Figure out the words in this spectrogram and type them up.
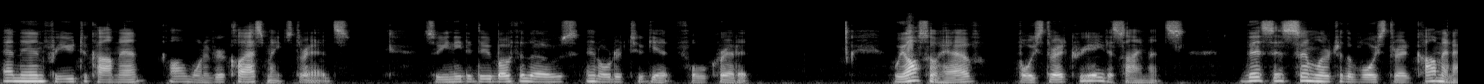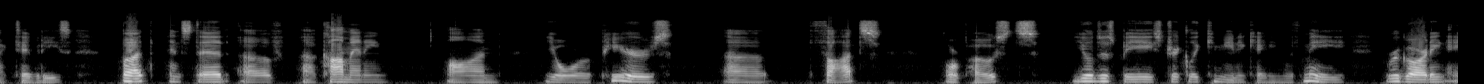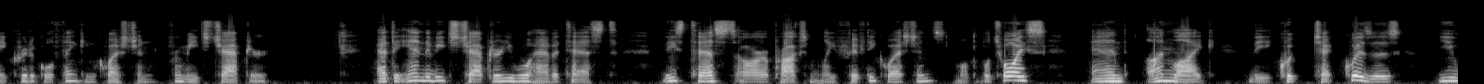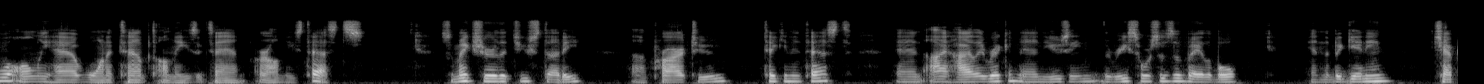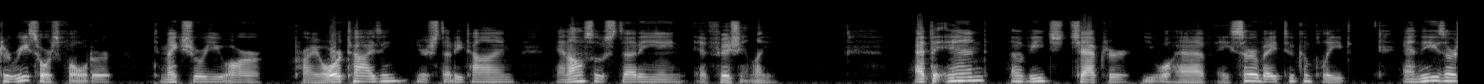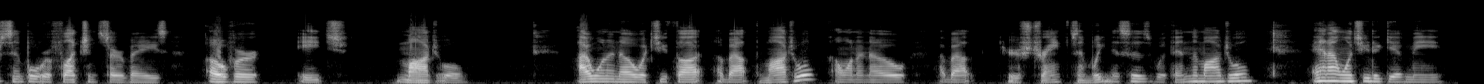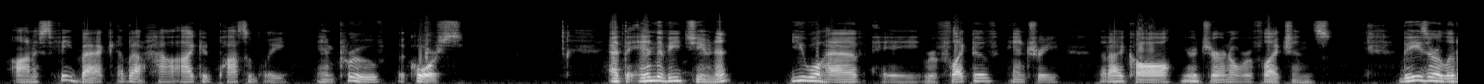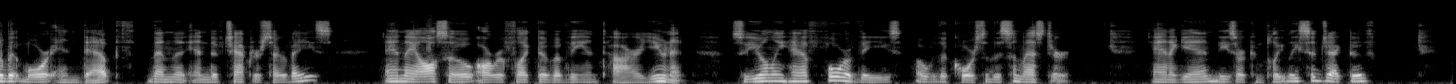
and then for you to comment on one of your classmates threads. So you need to do both of those in order to get full credit. We also have VoiceThread Create assignments. This is similar to the VoiceThread comment activities, but instead of uh, commenting on your peers' uh, thoughts or posts, you'll just be strictly communicating with me regarding a critical thinking question from each chapter. At the end of each chapter, you will have a test. These tests are approximately 50 questions, multiple choice, and unlike the quick check quizzes, you will only have one attempt on these exam or on these tests. So make sure that you study uh, prior to taking the test, and I highly recommend using the resources available in the beginning chapter resource folder to make sure you are prioritizing your study time and also studying efficiently. At the end of each chapter you will have a survey to complete and these are simple reflection surveys over each module. I want to know what you thought about the module. I want to know about your strengths and weaknesses within the module. And I want you to give me honest feedback about how I could possibly improve the course. At the end of each unit, you will have a reflective entry that I call your journal reflections. These are a little bit more in depth than the end of chapter surveys, and they also are reflective of the entire unit. So you only have four of these over the course of the semester. And again, these are completely subjective,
